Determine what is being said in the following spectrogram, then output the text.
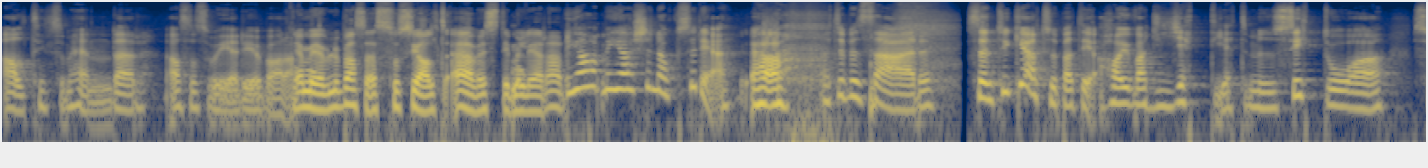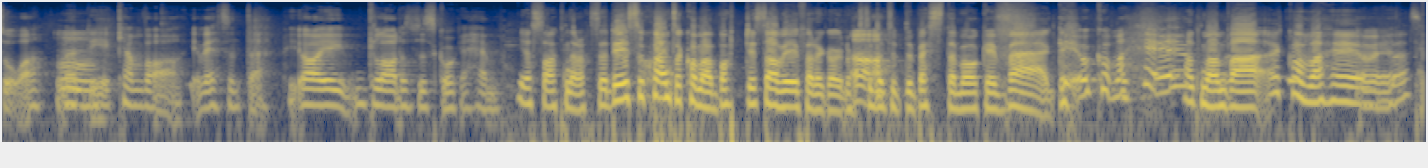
allting som händer. Alltså så är det ju bara. Ja, men jag blir bara så socialt överstimulerad. Ja, men jag känner också det. Ja, Att det blir så här. Sen tycker jag typ att det har ju varit jätte, jättemysigt och så. Men Mm. det kan vara, jag vet inte. Jag är glad att vi ska åka hem. jag saknar också. Det är så skönt att komma bort, det sa vi ju förra gången också, Ja. men typ det bästa med att åka iväg. Det är att komma hem. Att man bara, komma Jag hem. vet.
